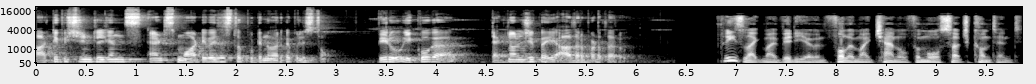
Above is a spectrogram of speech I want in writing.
ఆర్టిఫిషియల్ ఇంటెలిజెన్స్ అండ్ స్మార్ట్ డివైసెస్తో పుట్టిన వారుగా పిలుస్తాం. వీరు ఎక్కువగా టెక్నాలజీపై ఆధారపడతారు. Please like my video and follow my channel for more such content.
